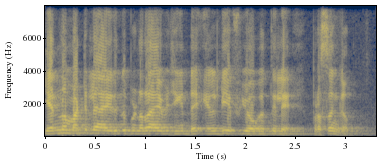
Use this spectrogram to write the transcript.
എന്ന മട്ടിലായിരുന്നു പിണറായി വിജയന്റെ എൽ യോഗത്തിലെ പ്രസംഗം.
